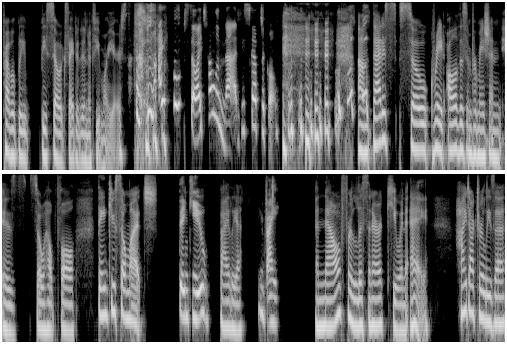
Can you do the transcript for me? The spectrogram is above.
probably be so excited in a few more years. I so. I tell him that. He's skeptical. um, that is so great. All of this information is so helpful. Thank you so much. Thank you. Bye, Leah. Bye. And now for listener Q&A. Hi Dr. Aliza.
